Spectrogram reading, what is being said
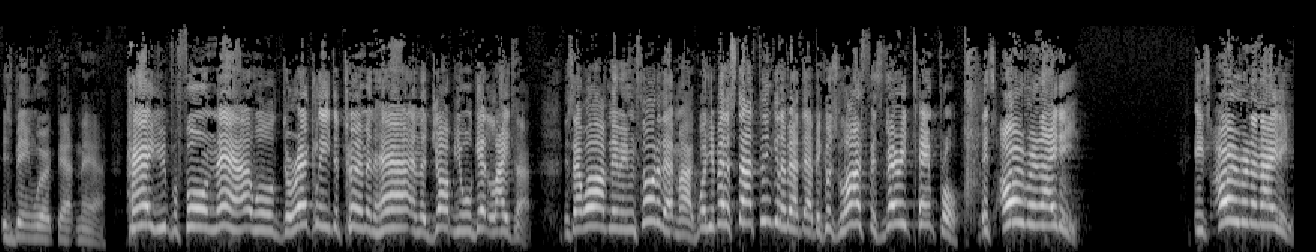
is being worked out now. How you perform now will directly determine how and the job you will get later. You say, Well, I've never even thought of that, Mark. Well, you better start thinking about that because life is very temporal. It's over an 80. It's over an 80.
